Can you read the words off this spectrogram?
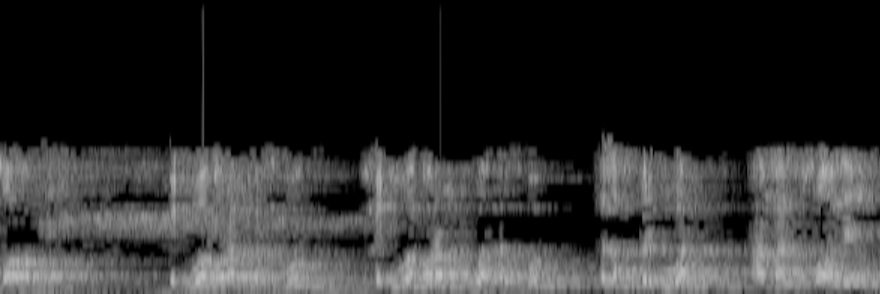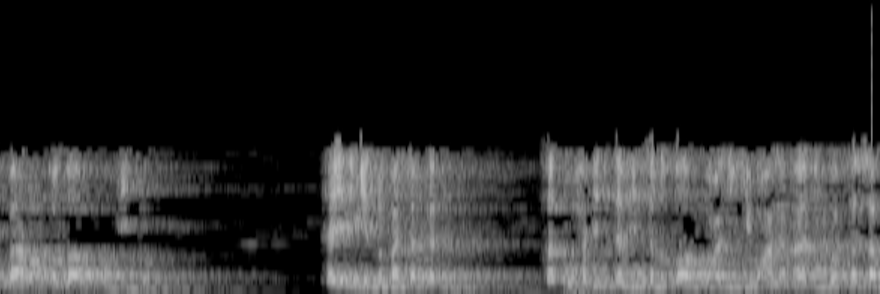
soleh. Kedua orang tersebut, kedua orang tua tersebut telah berbuat amal soleh. Barakallahu fikum. Saya ingin membacakan satu hadis Nabi Sallallahu Alaihi Wasallam.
